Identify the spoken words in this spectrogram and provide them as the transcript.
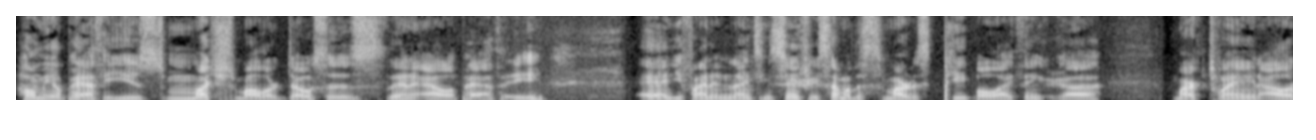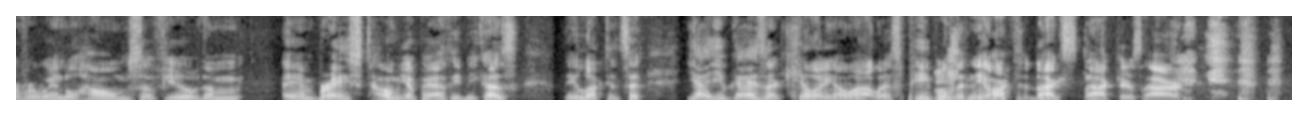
Homeopathy used much smaller doses than allopathy and you find in the 19th century some of the smartest people, I think uh, Mark Twain, Oliver Wendell Holmes, a few of them embraced homeopathy because they looked and said, yeah, you guys are killing a lot less people than the Orthodox doctors are.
